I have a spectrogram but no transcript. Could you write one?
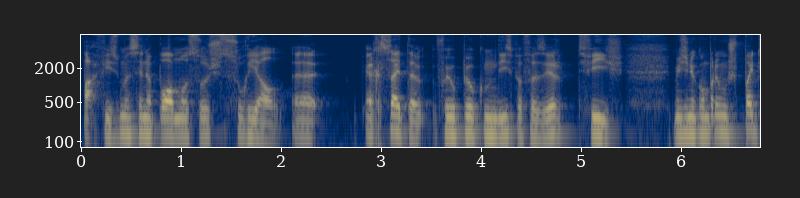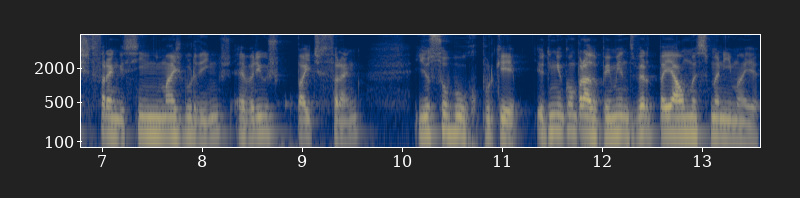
Pá, fiz uma cena para o almoço hoje surreal. Ah, a receita foi o Peu que me disse para fazer, fiz. Imagina, comprei uns peitos de frango assim mais gordinhos, abri os peitos de frango e eu sou burro, porquê? Eu tinha comprado o pimento verde para aí há uma semana e meia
